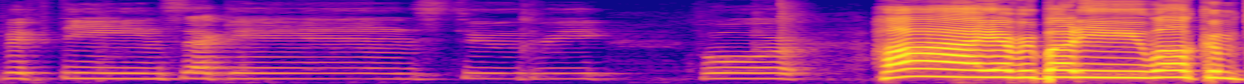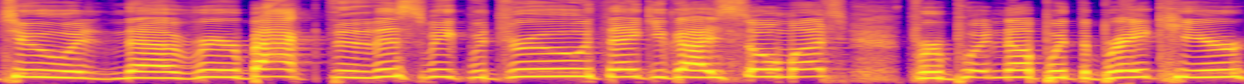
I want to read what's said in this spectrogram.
15 seconds. Two, three, four. Hi, everybody. Welcome to and uh, we're back to this week with Drew. Thank you guys so much for putting up with the break here.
